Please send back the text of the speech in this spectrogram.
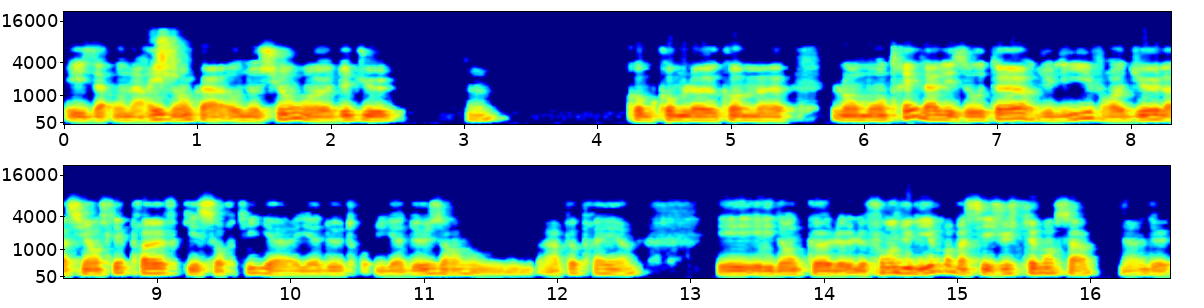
et on arrive donc aux notions de Dieu. hein. Comme, euh, l'ont montré là les auteurs du livre Dieu, la science, l'épreuve, qui est sorti il y a, deux, ans, à peu près. hein. Et, donc, euh, le, fond du livre, bah, c'est justement ça, hein, de,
